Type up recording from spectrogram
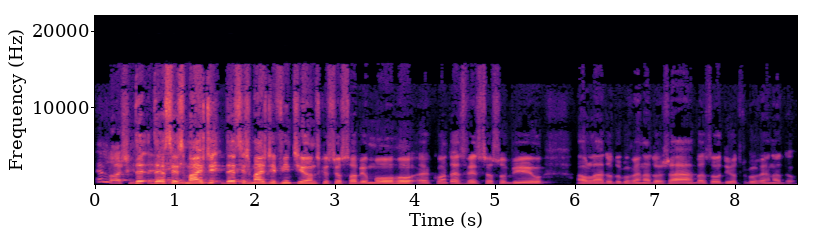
É lógico que De- tem. desses, mais de, desses mais de 20 anos que o senhor sobe o morro, eh, quantas vezes o senhor subiu ao lado do governador Jarbas ou de outro governador?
